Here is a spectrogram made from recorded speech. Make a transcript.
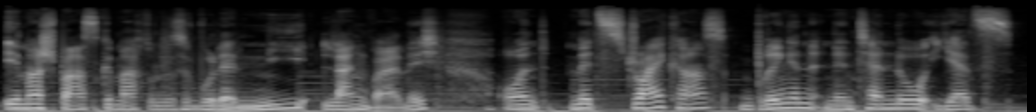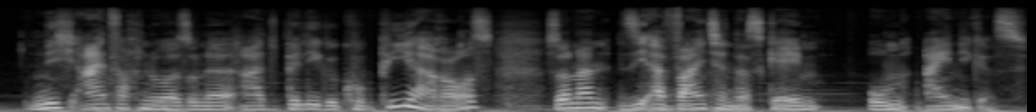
immer Spaß gemacht und es wurde nie langweilig. Und mit Strikers bringen Nintendo jetzt nicht einfach nur so eine Art billige Kopie heraus, sondern sie erweitern das Game um einiges.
